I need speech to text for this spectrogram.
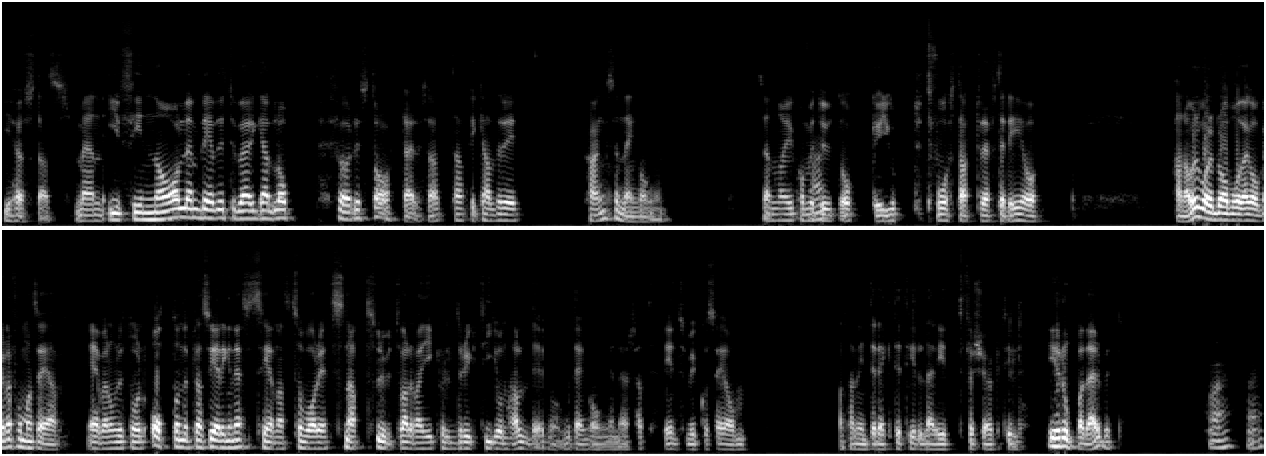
i höstas. Men i finalen blev det tyvärr galopp före start där så att han fick aldrig chansen den gången. Sen har han ju kommit ja. ut och gjort två starter efter det och han har väl varit bra båda gångerna får man säga. Även om det står en åttonde placering näst senast så var det ett snabbt slutvarv. Han gick väl drygt tio och en halv den gången där så att det är inte så mycket att säga om att han inte räckte till där i ett försök till Europaderbyt. Nej, nej.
